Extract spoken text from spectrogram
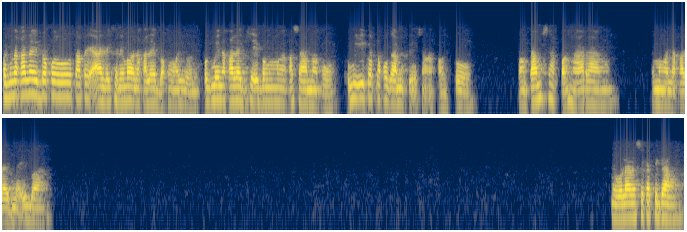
Pag naka-live ako, Tatay Alex, halimbawa naka-live ako ngayon, pag may naka-live sa ibang mga kasama ko, umiikot ako gamit ko yung isang account ko. Pang tamsak, pang harang, yung mga naka-live na iba. Nawala na si Katigang.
